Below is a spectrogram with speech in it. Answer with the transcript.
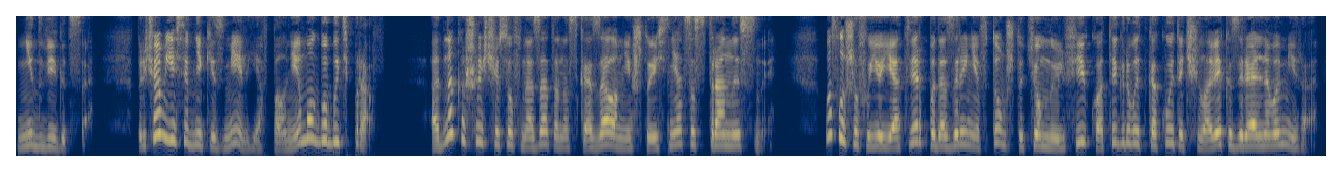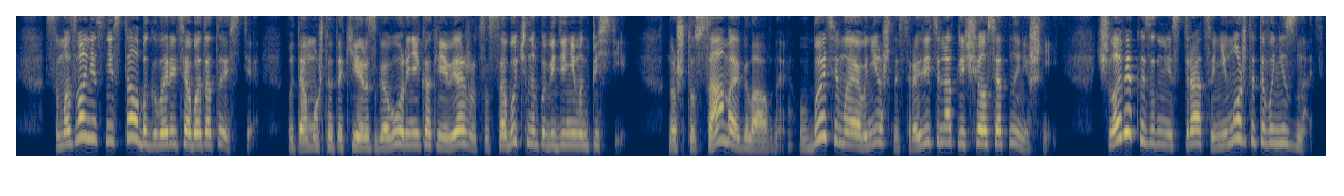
не двигаться. Причем, если бы не Кизмель, я вполне мог бы быть прав. Однако шесть часов назад она сказала мне, что ей снятся странные сны. Выслушав ее, я отверг подозрение в том, что темную эльфийку отыгрывает какой-то человек из реального мира. Самозванец не стал бы говорить об этом тесте, потому что такие разговоры никак не вяжутся с обычным поведением NPC. Но что самое главное, в бете моя внешность разительно отличалась от нынешней. Человек из администрации не может этого не знать,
